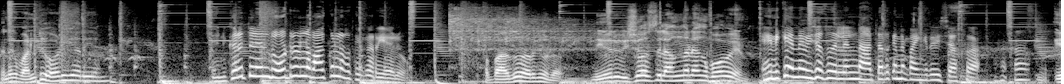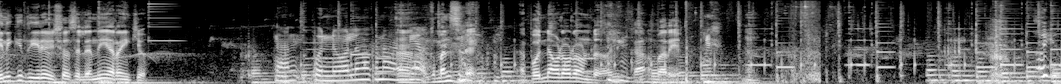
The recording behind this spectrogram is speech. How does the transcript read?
നിനക്ക് വണ്ടി ഓടിക്കാൻ അറിയാം എനിക്കറിയത്തില്ല റോഡിലുള്ള ബാക്കിയുള്ളവർക്കൊക്കെ അറിയാലോ. അപ്പൊ അതും അറിഞ്ഞൂടാ. നീ ഒരു വിശ്വാസത്തിൽ അങ്ങനെ അങ്ങ് പോവേണ്. എനിക്ക് എന്നെ വിശ്വാസമില്ല നാട്ടുകാർക്ക് എന്നെ ഭയങ്കര വിശ്വാസമാണ് എനിക്ക് തീരെ വിശ്വാസമില്ല നീ ഇറങ്ങിക്കോ. ഞാൻ പൊന്നുപോലെ നോക്കുന്ന വണ്ടിയാണ് മനസ്സിലായി. പൊന്ന അവിടെ അവിടെ ഉണ്ട്. അതിന് കാരണം അറിയാം. അയ്യോ.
